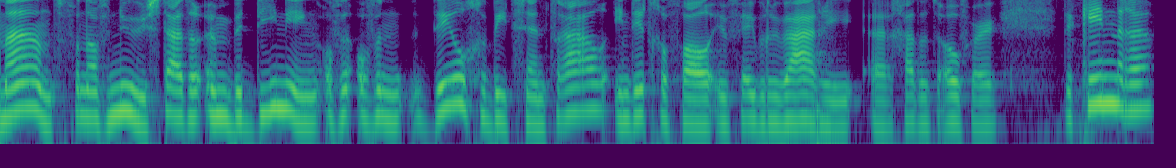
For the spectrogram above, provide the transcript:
maand vanaf nu staat er een bediening of een, of een deelgebied centraal. In dit geval in februari eh, gaat het over de kinderen.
